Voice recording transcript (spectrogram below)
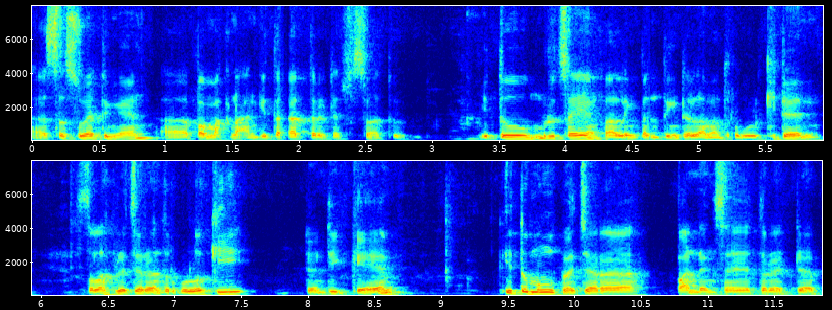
uh, sesuai dengan uh, pemaknaan kita terhadap sesuatu itu menurut saya yang paling penting dalam antropologi dan setelah belajar antropologi dan di game itu mengubah cara pandang saya terhadap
